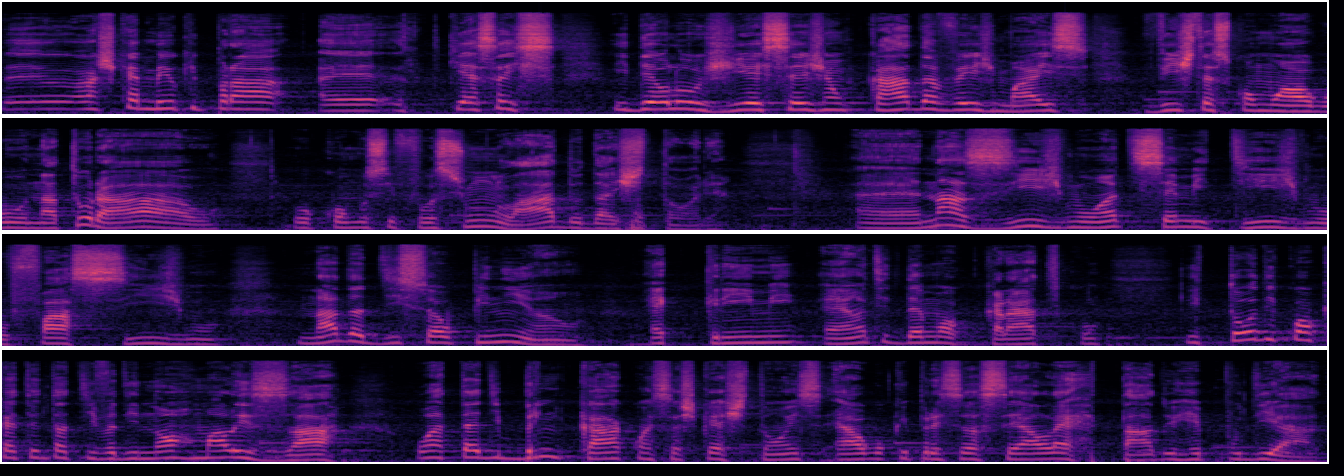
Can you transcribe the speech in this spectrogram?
eu acho que é meio que para é, que essas ideologias sejam cada vez mais vistas como algo natural ou como se fosse um lado da história. É, nazismo, antissemitismo, fascismo, nada disso é opinião, é crime, é antidemocrático e toda e qualquer tentativa de normalizar ou até de brincar com essas questões é algo que precisa ser alertado e repudiado.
